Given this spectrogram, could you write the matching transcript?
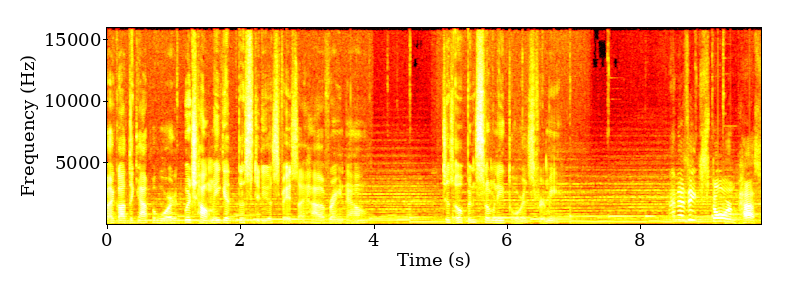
I got the Gap Award, which helped me get the studio space I have right now. Just opened so many doors for me. And as each storm passes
